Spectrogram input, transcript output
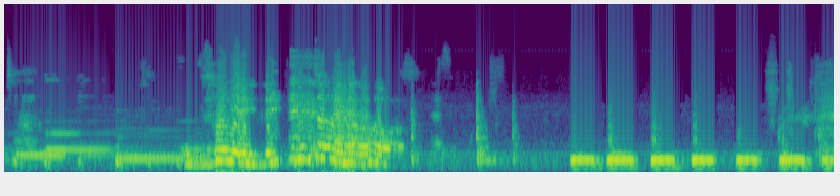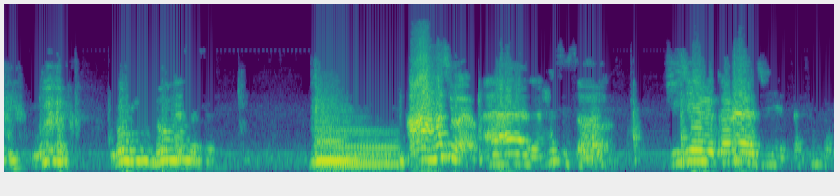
자, 무서운 이야기인데? 무섭잖아요. 너무, 너무. 아, 하지 마요. 아, 할수 있어. BGM을 깔아야지 딱 생각.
